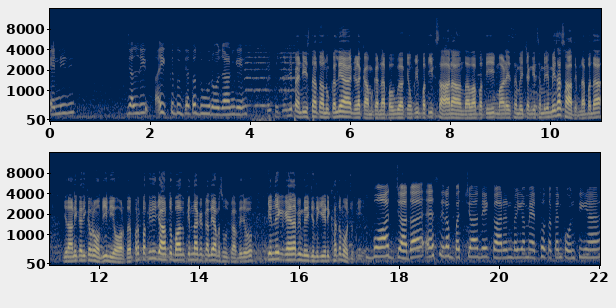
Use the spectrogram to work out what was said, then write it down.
ਇੰਨੀ ਜਲਦੀ ਇੱਕ ਦੂਜੇ ਤੋਂ ਦੂਰ ਹੋ ਜਾਾਂਗੇ ਮੈਂ ਸੋਚਿਆ ਸੀ ਇਸ ਤਰ੍ਹਾਂ ਤੁਹਾਨੂੰ ਕੱਲਿਆਂ ਜਿਹੜਾ ਕੰਮ ਕਰਨਾ ਪਊਗਾ ਕਿਉਂਕਿ ਪਤੀ ਇੱਕ ਸਹਾਰਾ ਹੁੰਦਾ ਵਾ ਪਤੀ ਮਾੜੇ ਸਮੇਂ ਚੰਗੇ ਸਮੇਂ 'ਚ ਹਮੇਸ਼ਾ ਸਾਥ ਦਿੰਦਾ ਬੰਦਾ। ਜਨਾਨੀ ਕਦੀ ਘਬਰਾਉਂਦੀ ਨਹੀਂ ਔਰਤ ਪਰ ਪਤੀ ਦੀ ਜਾਣ ਤੋਂ ਬਾਅਦ ਕਿੰਨਾ ਕੁ ਕੱਲਿਆ ਮਹਿਸੂਸ ਕਰਦੇ ਜੋ ਕਿੰਨੇ ਕੁ ਕਹਿੰਦਾ ਵੀ ਮੇਰੀ ਜ਼ਿੰਦਗੀ ਜਿਹੜੀ ਖਤਮ ਹੋ ਚੁੱਕੀ ਹੈ? ਬਹੁਤ ਜ਼ਿਆਦਾ ਇਹ ਸਿਰਫ ਬੱਚਿਆਂ ਦੇ ਕਾਰਨ ਭਈਆ ਮੈਂ ਇੱਥੋਂ ਤੱਕਨ ਪਹੁੰਚੀ ਹਾਂ।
